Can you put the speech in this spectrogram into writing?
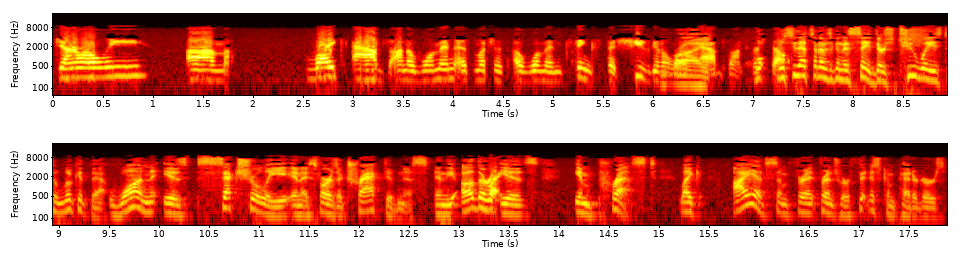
generally um, like abs on a woman as much as a woman thinks that she's going to like abs on Well, herself. well, see, that's what I was going to say. There's two ways to look at that. One is sexually and as far as attractiveness, and the other Right. is impressed. Like, I have some fri friends who are fitness competitors,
